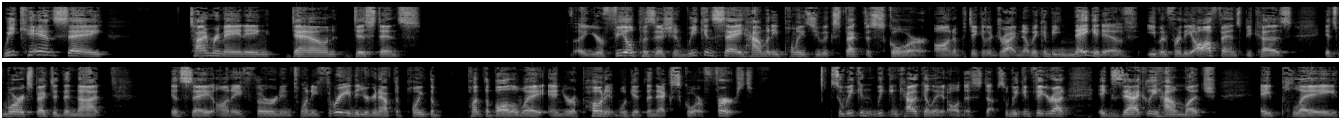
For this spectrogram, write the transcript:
we can say time remaining, down, distance, uh, your field position, we can say how many points you expect to score on a particular drive. Now, we can be negative even for the offense because it's more expected than not. Let's say on a third and 23 that you're going to have to point the punt the ball away and your opponent will get the next score first. So we can we can calculate all this stuff. So we can figure out exactly how much a play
